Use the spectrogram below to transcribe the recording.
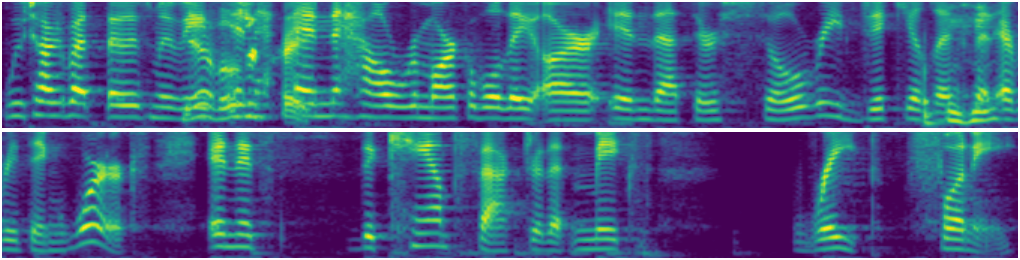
We've talked about those movies those and, are great. and how remarkable they are in that they're so ridiculous Mm-hmm. that everything works. And it's the camp factor that makes rape funny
